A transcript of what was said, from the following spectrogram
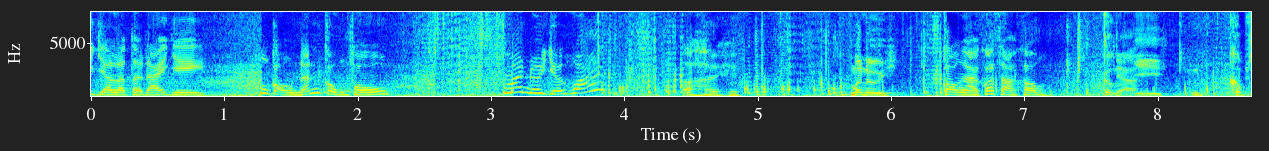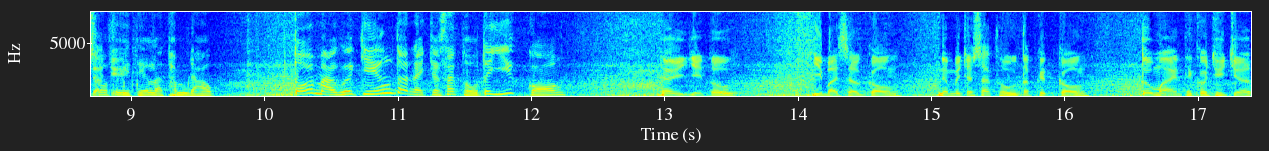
Bây giờ là thời đại gì? Không còn đánh công phu. Má nuôi dữ quá. Ơi, Má nuôi. Con à có sao không? Cần Dạ. gì? Không sao chứ. Sophie thiệt là thâm độc. Tối mai quyết chiến tối nay cho sát thủ tới giết con. Hey, vậy tốt Vì bà sợ con Nên mới cho sát thủ tập kích con. Tối mai thấy con chưa chết.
